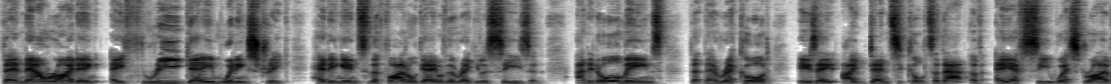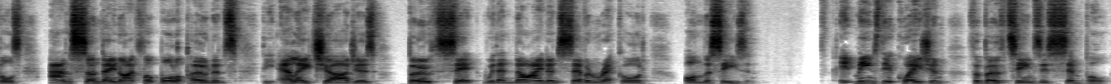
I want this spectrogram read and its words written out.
They're now riding a three game winning streak heading into the final game of the regular season, and it all means that their record is a, identical to that of AFC West rivals and Sunday night football opponents, the LA Chargers, both sit with a 9 and 7 record on the season. It means the equation for both teams is simple.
